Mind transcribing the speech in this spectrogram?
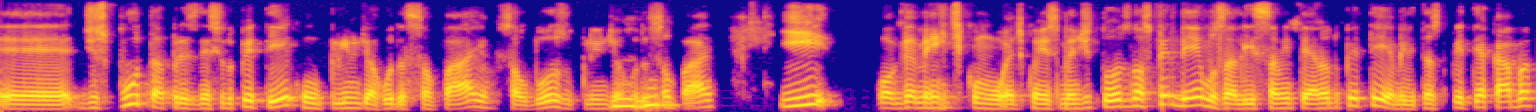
é, disputa a presidência do PT com o Plínio de Arruda Sampaio, saudoso Plínio de Arruda uhum. Sampaio, e, obviamente, como é de conhecimento de todos, nós perdemos a lição interna do PT, a militância do PT acaba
